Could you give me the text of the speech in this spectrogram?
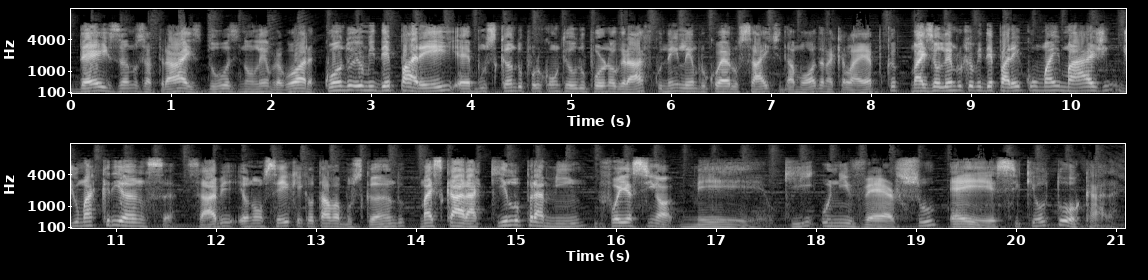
10 anos atrás, 12, não lembro agora, quando eu me deparei é, buscando por conteúdo pornográfico, nem lembro qual era o site da moda naquela época, mas eu lembro que eu me deparei com uma imagem de uma criança, sabe? Eu não sei o que, que eu tava buscando, mas cara, aquilo para mim foi assim, ó, meu, que universo é esse que eu tô, cara?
